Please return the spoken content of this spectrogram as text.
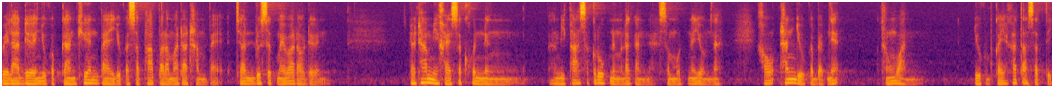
เวลาเดินอยู่กับการเคลื่อนไปอยู่กับสภาพปรมัตธรรมไป จะรู้สึกไหมว่าเราเดิน แล้วถ้ามีใครสักคนหนึ่งมีพระสักรูปหนึ่งแล้วกันนะสมมตินโยมนะเขาท่านอยู่กับแบบเนี้ยทั้งวันอยู่กับกายคตาสติ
